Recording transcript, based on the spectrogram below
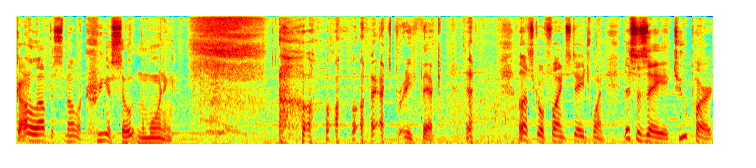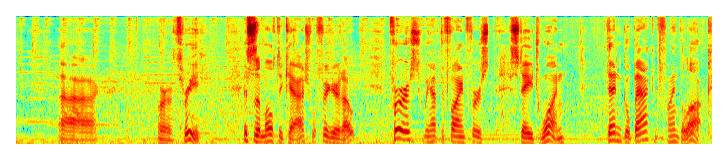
Gotta love the smell of creosote in the morning. Oh, that's pretty thick. Let's go find stage one. This is a two-part, uh, or three. This is a multi-cache, we'll figure it out. First, we have to find first stage one, then go back and find the lock.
